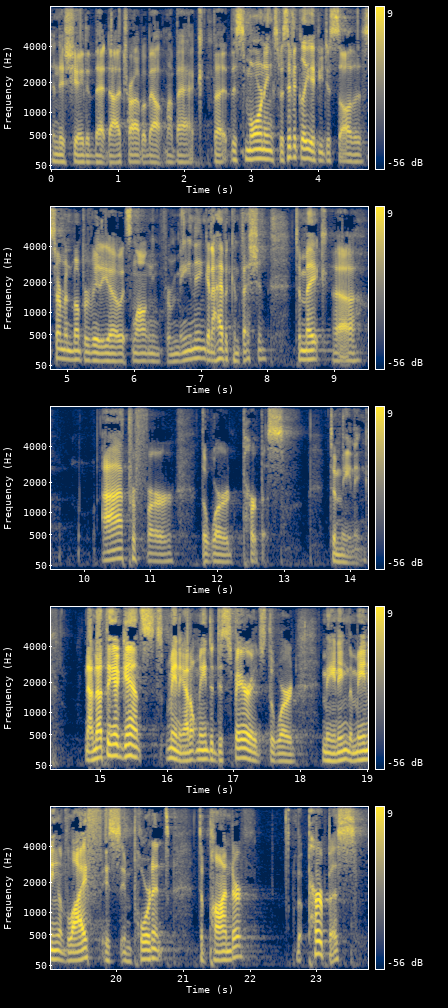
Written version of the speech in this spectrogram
initiated that diatribe about my back. But this morning, specifically, if you just saw the sermon bumper video, it's longing for meaning. And I have a confession to make. Uh, I prefer the word purpose to meaning. Now, nothing against meaning. I don't mean to disparage the word meaning. The meaning of life is important to ponder. But purpose,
